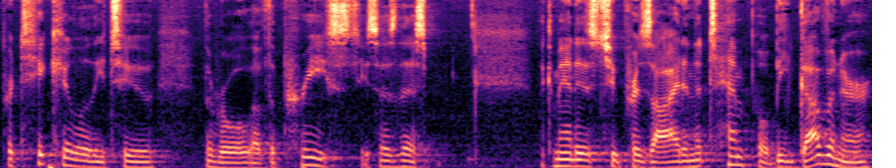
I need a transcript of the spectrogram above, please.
particularly to the role of the priest. He says this The command is to preside in the temple, be governor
